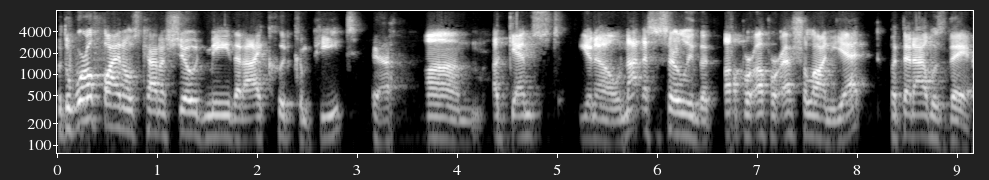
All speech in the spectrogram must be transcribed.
but the World Finals kind of showed me that I could compete Yeah. um, against, you know, not necessarily the upper upper echelon yet, but that I was there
